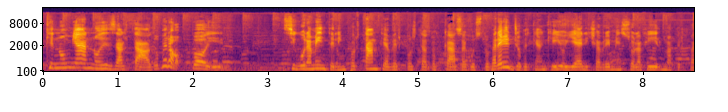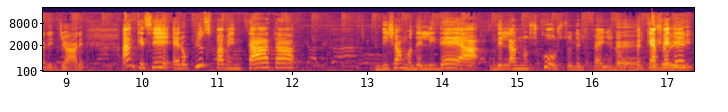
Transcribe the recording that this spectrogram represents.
che non mi hanno esaltato, però poi sicuramente l'importante è aver portato a casa questo pareggio, perché anche io ieri ci avrei messo la firma per pareggiare, anche se ero più spaventata diciamo dell'idea dell'anno scorso del Feyenoord Eh, perché a vedere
